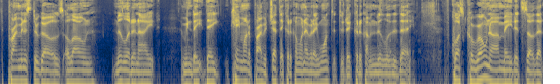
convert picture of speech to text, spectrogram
The prime minister goes alone, middle of the night. I mean, they, they came on a private jet. They could have come whenever they wanted to. They could have come in the middle of the day. Of course, Corona made it so that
